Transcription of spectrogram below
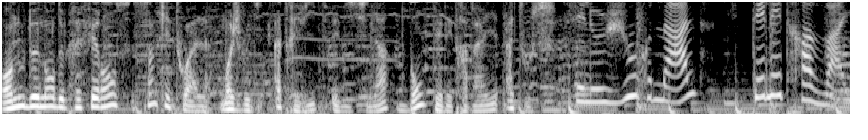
en nous donnant de préférence 5 étoiles. Moi je vous dis à très vite et d'ici là, bon télétravail à tous. C'est le journal du télétravail.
